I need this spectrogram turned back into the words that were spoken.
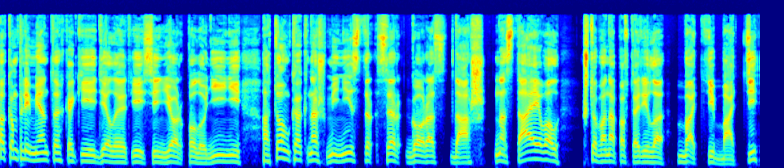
о комплиментах, какие делает ей сеньор Полонини, о том, как наш министр, сэр Горас Даш, настаивал, чтобы она повторила «Батти-Батти»,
